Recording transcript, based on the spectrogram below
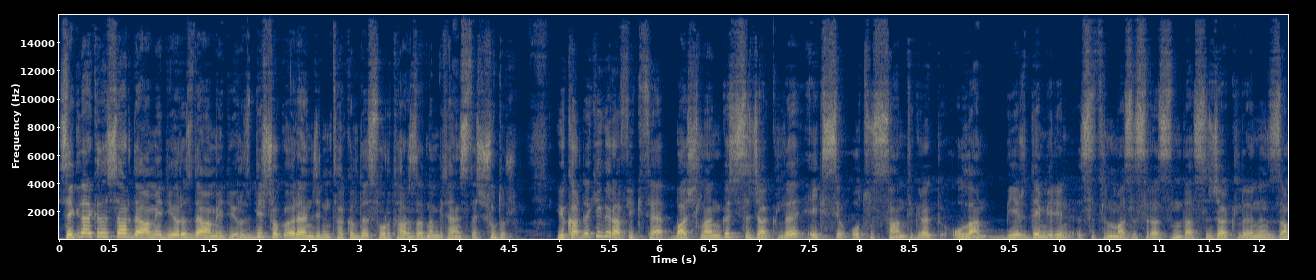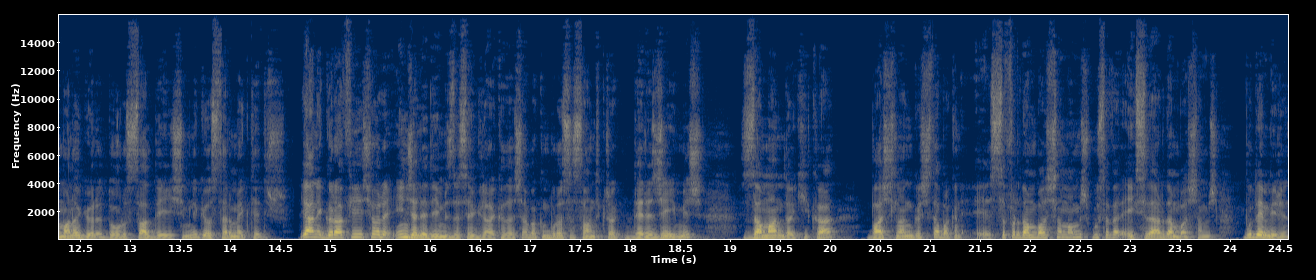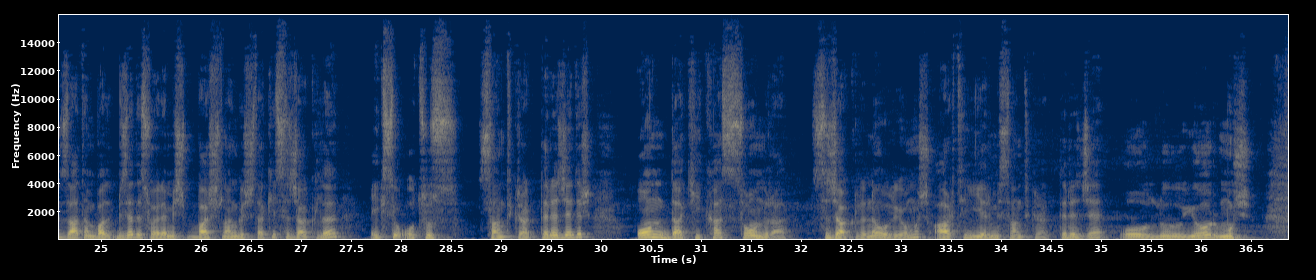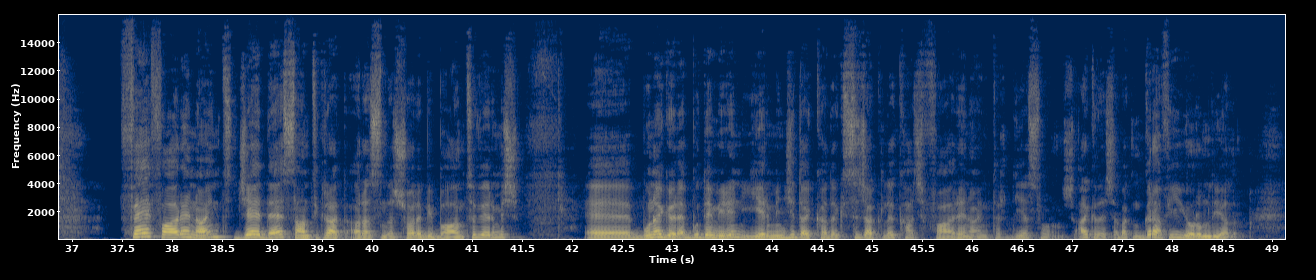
Sevgili arkadaşlar devam ediyoruz, devam ediyoruz. Birçok öğrencinin takıldığı soru tarzlarından bir tanesi de şudur. Yukarıdaki grafikte başlangıç sıcaklığı eksi 30 santigrat olan bir demirin ısıtılması sırasında sıcaklığının zamana göre doğrusal değişimini göstermektedir. Yani grafiği şöyle incelediğimizde sevgili arkadaşlar bakın burası santigrat dereceymiş. Zaman dakika başlangıçta bakın e, sıfırdan başlamamış bu sefer eksilerden başlamış. Bu demirin zaten bize de söylemiş başlangıçtaki sıcaklığı eksi 30 santigrat derecedir. 10 dakika sonra sıcaklığı ne oluyormuş? Artı 20 santigrat derece oluyormuş. F Fahrenheit, C de santigrat arasında şöyle bir bağıntı vermiş. Ee, buna göre bu demirin 20. dakikadaki sıcaklığı kaç Fahrenheit'tir diye sormuş. Arkadaşlar bakın grafiği yorumlayalım.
